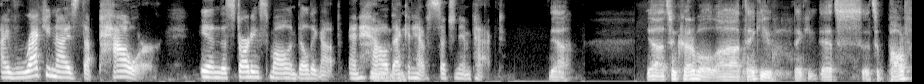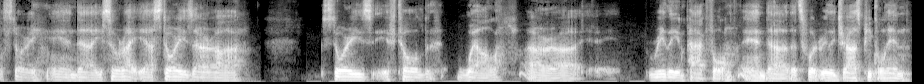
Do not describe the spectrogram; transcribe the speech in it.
I've recognized the power in the starting small and building up and how mm-hmm. that can have such an impact. Yeah. Yeah, that's incredible. Uh, thank you. Thank you. That's that's a powerful story. And uh, you're so right. Yeah, stories are uh, stories, if told well, are uh, really impactful, and uh, that's what really draws people in.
